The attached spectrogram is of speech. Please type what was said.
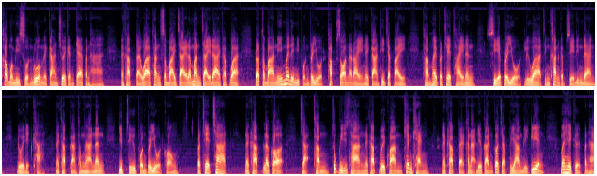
เข้ามามีส่วนร่วมในการช่วยกันแก้ปัญหานะครับแต่ว่าท่านสบายใจและมั่นใจได้ครับว่ารัฐบาลนี้ไม่ได้มีผลประโยชน์ทับซ้อนอะไรในการที่จะไปทำให้ประเทศไทยนั้นเสียประโยชน์หรือว่าถึงขั้นกับเสียดินแดนโดยเด็ดขาดนะครับการทำงานนั้นยึดถือผลประโยชน์ของประเทศชาตินะครับแล้วก็จะทำทุกวิธีทางนะครับด้วยความเข้มแข็งนะครับแต่ขณะเดียวกันก็จะพยายามหลีกเลี่ยง ไม่ให้เกิดปัญหา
